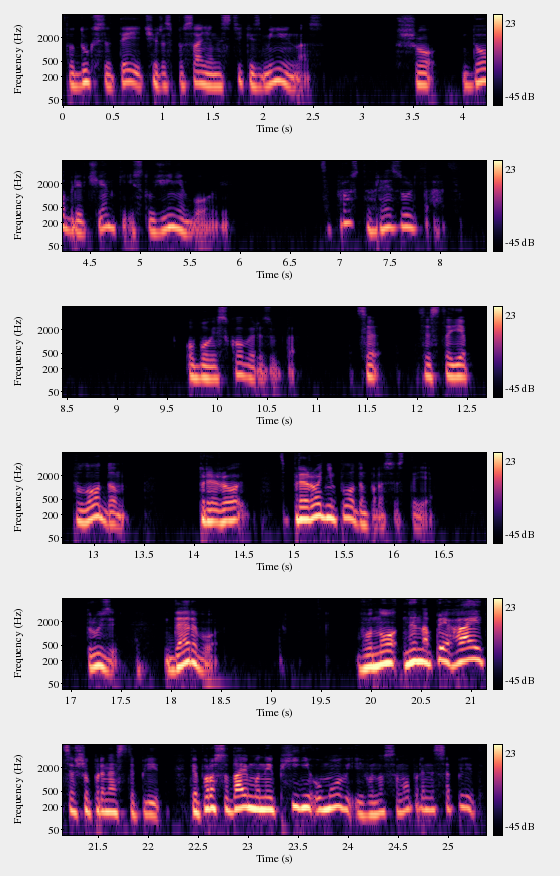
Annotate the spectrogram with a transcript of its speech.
то Дух Святий через Писання настільки змінює нас, що добрі вчинки і служіння Богові це просто результат. Обов'язковий результат. Це, це стає плодом, приро... це природнім плодом просто стає. Друзі, дерево, воно не напрягається, щоб принести плід. Ти просто дай йому необхідні умови, і воно само принесе плід.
